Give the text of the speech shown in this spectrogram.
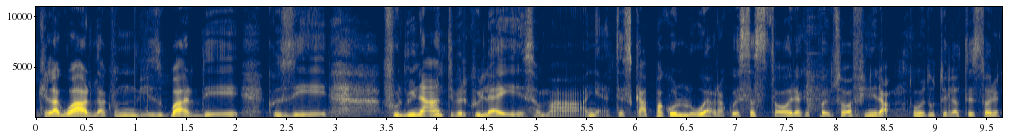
che la guarda con gli sguardi così fulminanti, per cui lei insomma niente, scappa con lui, avrà questa storia che poi insomma finirà come tutte le altre storie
